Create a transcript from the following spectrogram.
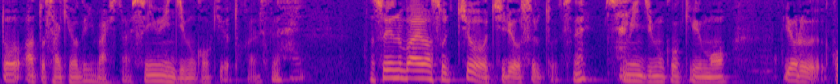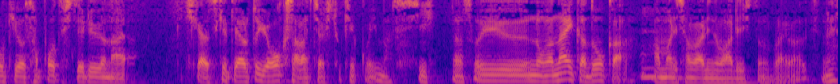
とあと先ほど言いました睡眠時無呼吸とかですね、はい。そういう場合はそっちを治療するとですね睡眠時無呼吸も夜呼吸をサポートしているような機械をつけてやるとよく下がっちゃう人結構いますしそういうのがないかどうか、あまり下がりの悪い人の場合はですね、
